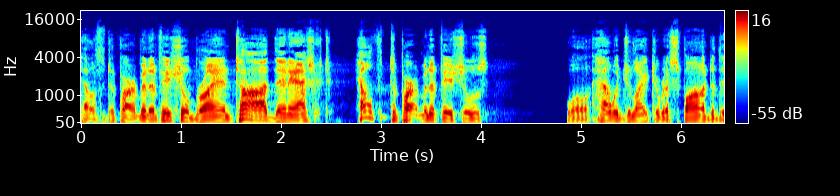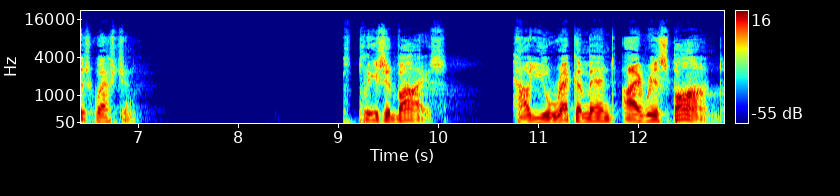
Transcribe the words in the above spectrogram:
Health Department official Brian Todd then asked Health Department officials, Well, how would you like to respond to this question? Please advise how you recommend I respond.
